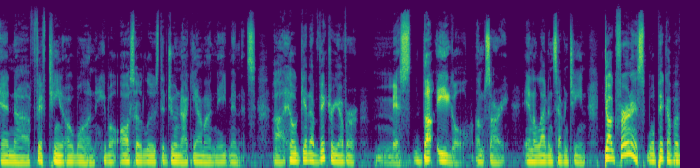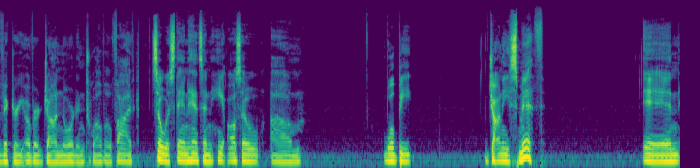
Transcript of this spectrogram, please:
in uh, 1501. He will also lose to Jun Akiyama in eight minutes. Uh, he'll get a victory over Miss the Eagle. I'm sorry. In 1117. Doug Furnas will pick up a victory over John Nord in 1205 so with Stan Hansen, he also um, will beat Johnny Smith in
